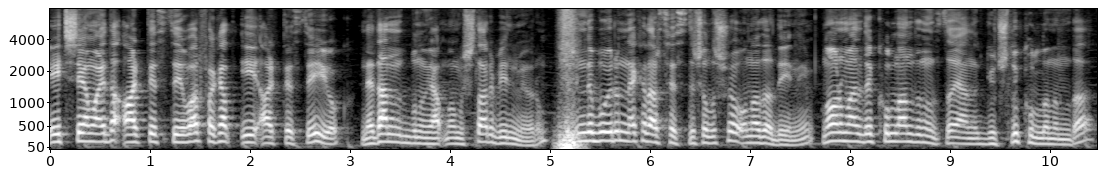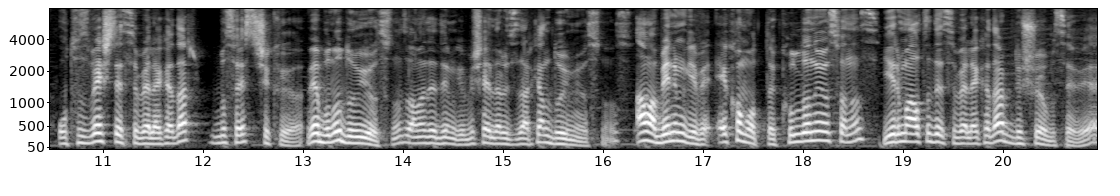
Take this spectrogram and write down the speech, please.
HDMI'de ARC desteği var fakat e-ARC desteği yok. Neden bunu yapmamışlar bilmiyorum. Şimdi bu ürün ne kadar sesli çalışıyor ona da değineyim. Normalde kullandığınızda yani güçlü kullanımda 35 desibele kadar bu ses çıkıyor. Ve bunu duyuyorsunuz ama dediğim gibi bir şeyler izlerken duymuyorsunuz. Ama benim gibi Eco modda kullanıyorsanız 26 desibele kadar düşüyor bu seviye.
